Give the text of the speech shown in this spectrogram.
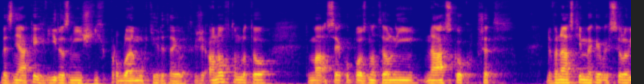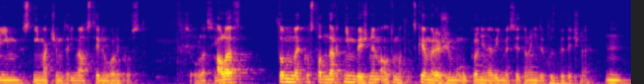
bez nějakých výraznějších problémů v těch detailech. Takže ano, v tomhle to má asi jako poznatelný náskok před 12 megapixelovým snímačem, který má stejnou velikost. Souhlasím. Ale v tom jako standardním běžném automatickém režimu úplně nevím, jestli to není trochu zbytečné. Hmm.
